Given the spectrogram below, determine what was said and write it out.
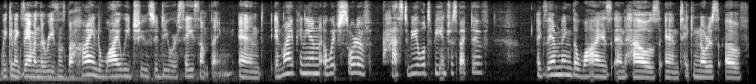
We can examine the reasons behind why we choose to do or say something. And in my opinion, a witch sort of has to be able to be introspective. Examining the whys and hows and taking notice of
